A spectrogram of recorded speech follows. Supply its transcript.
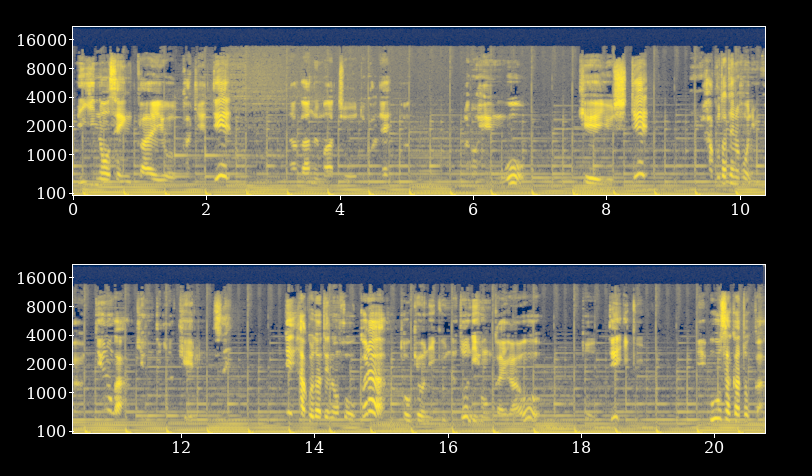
ー、右の旋回をかけて長沼町とかねあの辺を経由して函館の方に向かうっていうのが基本的な経路なんですね。で函館の方から東京に行くんだと日本海側を通っていく。大阪とか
